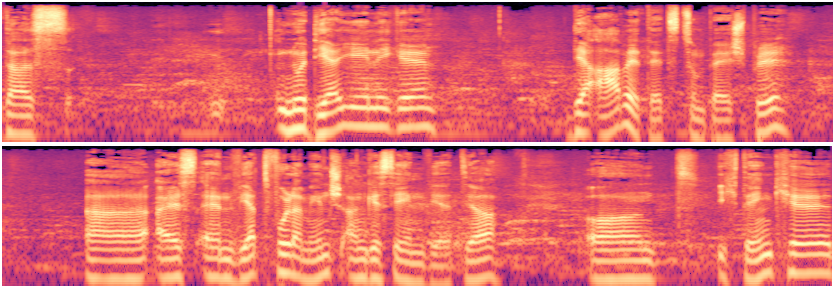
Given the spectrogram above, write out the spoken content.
dass nur derjenige, der arbeitet zum Beispiel, äh, als ein wertvoller Mensch angesehen wird. Ja. Und ich denke,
